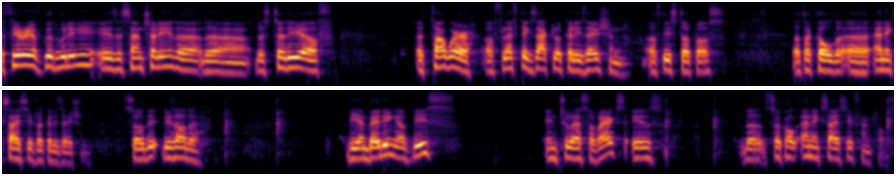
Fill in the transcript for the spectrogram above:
the theory of Goodwillie is essentially the, the, the, study of a tower of left exact localization of these topos that are called uh, n-excisive localization. So th these are the, the embedding of this into S of x is the so-called n-excisive functors.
